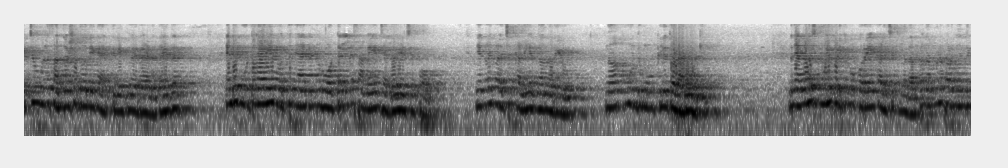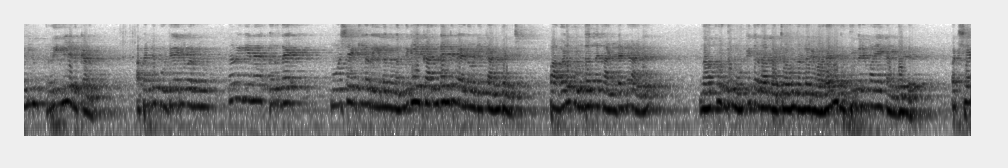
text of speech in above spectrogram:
ഏറ്റവും കൂടുതൽ സന്തോഷം തോന്നിയ കാര്യത്തിലേക്ക് വരാണ് അതായത് എന്റെ ഞാൻ ഇന്ന് ഹോട്ടലിലെ സമയം ചെലവഴിച്ചപ്പോൾ ഞങ്ങൾ കളിച്ച കളി എന്താണെന്നറിയോ നാക്ക് കൊണ്ട് മൂക്കിൽ തൊടാൻ നോക്കി. ഞങ്ങൾ സ്കൂളിൽ പഠിക്കുമ്പോൾ കുറേ കളിച്ചിട്ടുള്ളത്. അപ്പൊ നമ്മൾ പറഞ്ഞു എന്തെങ്കിലും റീൽ എടുക്കണം. അപ്പൊ എന്റെ കൂട്ടുകാരി പറഞ്ഞു നമുക്കിങ്ങനെ വെറുതെ മോശമായിട്ടുള്ള റീലൊന്നും എന്തെങ്കിലും കണ്ടന്റ് വേണം ഈ കണ്ടന്റ് അപ്പൊ അവൾ കൊണ്ടുവന്ന കണ്ടന്റ് ആണ് നമുക്ക് കൊണ്ട് മൂക്കി തൊടാൻ പറ്റുമോ എന്നുള്ളൊരു വളരെ ബുദ്ധിപരമായ കണ്ടന്റ് പക്ഷെ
